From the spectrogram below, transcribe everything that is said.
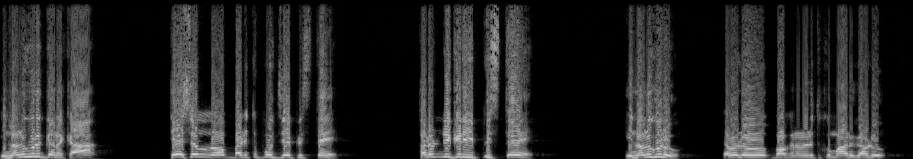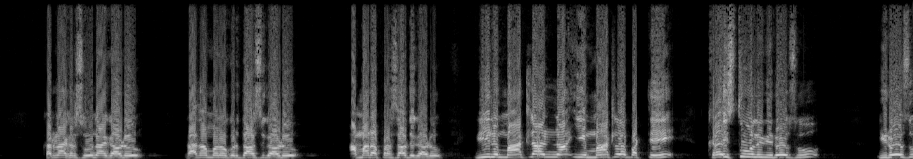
ఈ నలుగురు గనక స్టేషన్లో బడిత పూజ చేపిస్తే థర్డ్ డిగ్రీ ఇప్పిస్తే ఈ నలుగురు ఎవడు బోకర లలిత్ కుమార్ గాడు కరుణాకర్ సోనా గాడు రాధా మనోహర్ దాసు గాడు అమర ప్రసాద్ గాడు. వీళ్ళు మాట్లాడిన ఈ మాటల బట్టి క్రైస్తవులు ఈరోజు ఈరోజు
